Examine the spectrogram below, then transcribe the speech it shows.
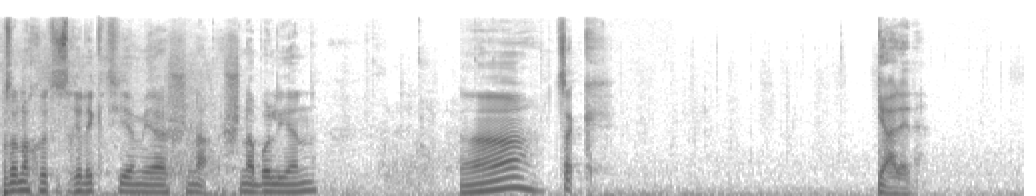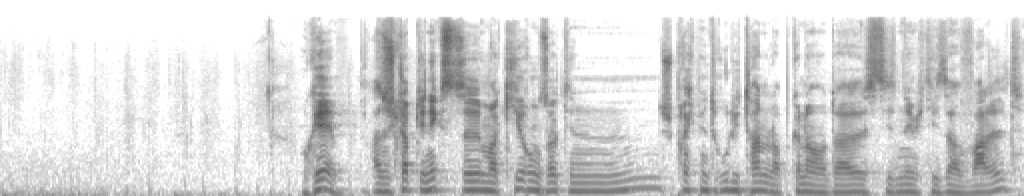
Muss auch noch kurz das Relikt hier mir schna schnabulieren. Ah, zack. Ja, denn. Okay, also ich glaube, die nächste Markierung sollte in... Sprecht mit Rudi Tanlop, genau. Da ist die, nämlich dieser Wald.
